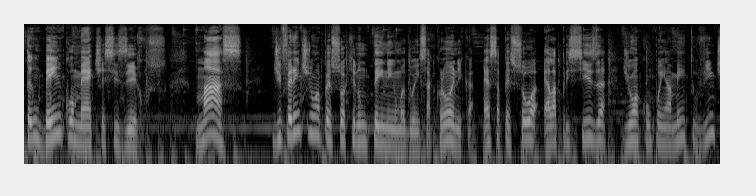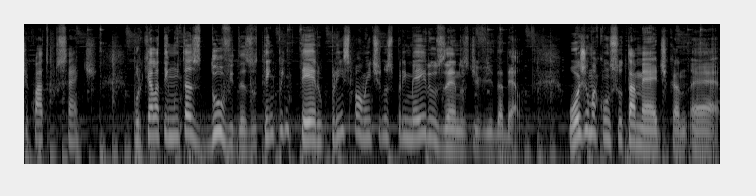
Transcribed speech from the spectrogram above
também comete esses erros, mas Diferente de uma pessoa que não tem nenhuma doença crônica, essa pessoa ela precisa de um acompanhamento 24 por 7. Porque ela tem muitas dúvidas o tempo inteiro, principalmente nos primeiros anos de vida dela. Hoje uma consulta médica é,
